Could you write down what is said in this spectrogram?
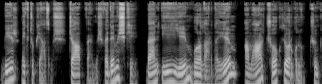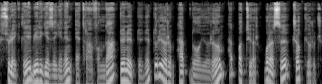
bir mektup yazmış, cevap vermiş ve demiş ki ben iyiyim, buralardayım ama çok yorgunum. Çünkü sürekli bir gezegenin etrafında dönüp dönüp duruyorum. Hep doğuyorum, hep batıyorum. Burası çok yorucu.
